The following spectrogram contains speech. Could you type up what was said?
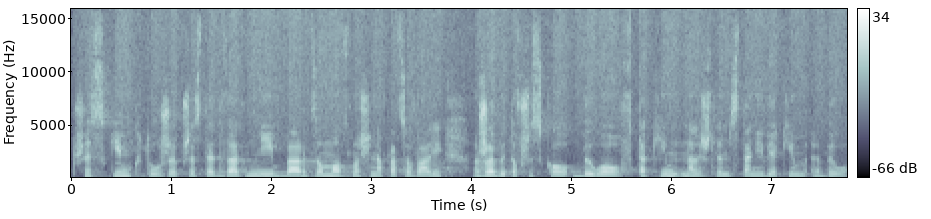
wszystkim, którzy przez te dwa dni bardzo mocno się napracowali, żeby to wszystko było w takim należytym stanie, w jakim było.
